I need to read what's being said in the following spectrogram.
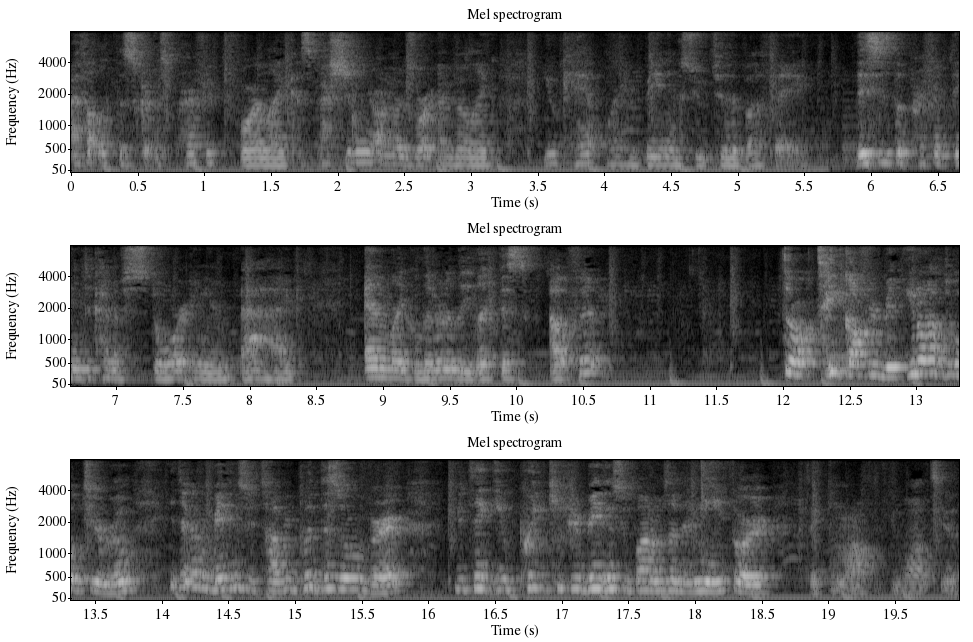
I felt like the skirt was perfect for like, especially when you're on a resort and they're like, you can't wear your bathing suit to the buffet. This is the perfect thing to kind of store in your bag and like literally like this outfit throw, take off your bathing. You don't have to go up to your room. You take off your bathing suit top. You put this over. You take you put keep your bathing suit bottoms underneath, or take them off if you want to,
